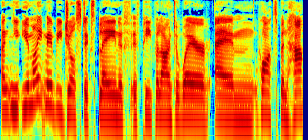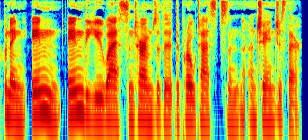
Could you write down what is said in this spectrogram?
and you, you, might maybe just explain if, if people aren't aware um, what's been happening in in the US in terms of the, the protests and, and changes there.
